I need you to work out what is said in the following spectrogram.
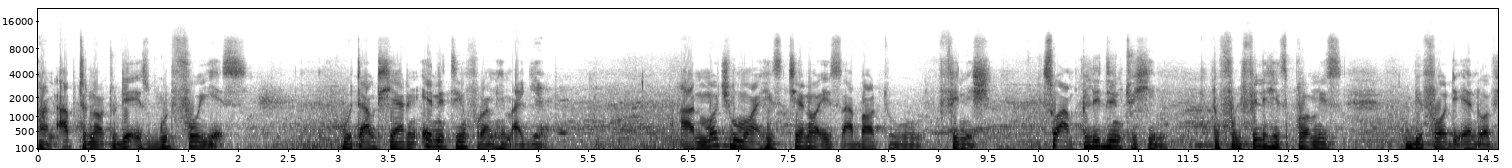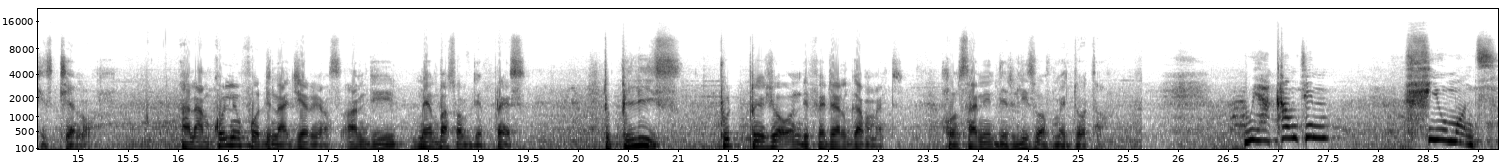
And up to now, today is good four years without hearing anything from him again. And much more, his tenure is about to finish. So I'm pleading to him to fulfill his promise before the end of his tenure. And I'm calling for the Nigerians and the members of the press to please put pressure on the federal government concerning the release of my daughter. We are counting few months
